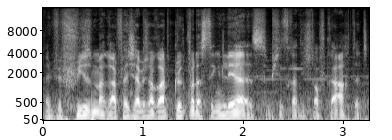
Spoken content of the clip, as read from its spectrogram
Wir freezen mal gerade. Vielleicht habe ich auch gerade Glück, weil das Ding leer ist. Habe ich jetzt gerade nicht drauf geachtet.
